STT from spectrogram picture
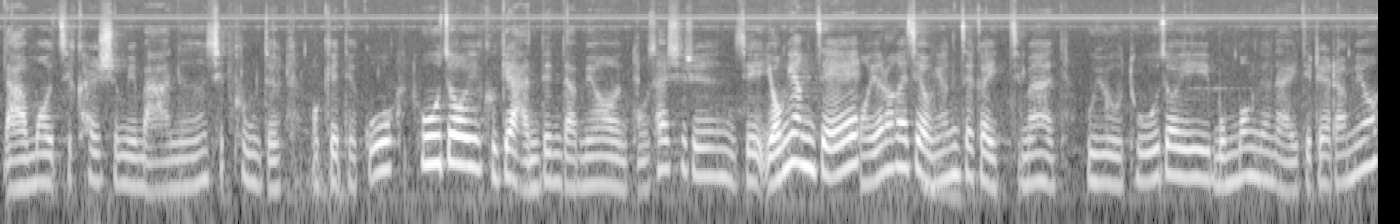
나머지 칼슘이 많은 식품들 먹게 되고 도저히 그게 안 된다면 어, 사실은 이제 영양제 어, 여러 가지 영양제가 있지만 우유 도저히 못 먹는 아이들이라면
